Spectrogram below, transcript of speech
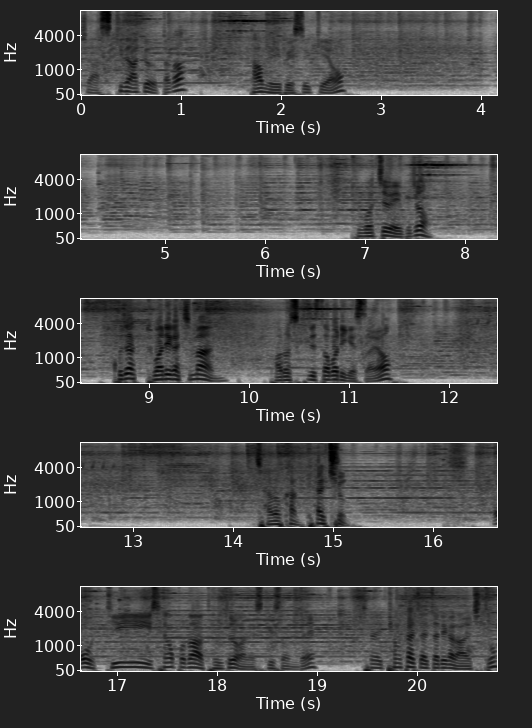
자, 스킬은 아껴뒀다가 다음 웨이브에 쓸게요. 두 번째 웨이브죠? 고작 두 마리 같지만 바로 스킬을 써버리겠어요. 잔혹한 칼춤. 어, 딜이 생각보다 덜 들어가네 스킬 썼는데 차라리 평탈 짤짜리가 나을지도?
